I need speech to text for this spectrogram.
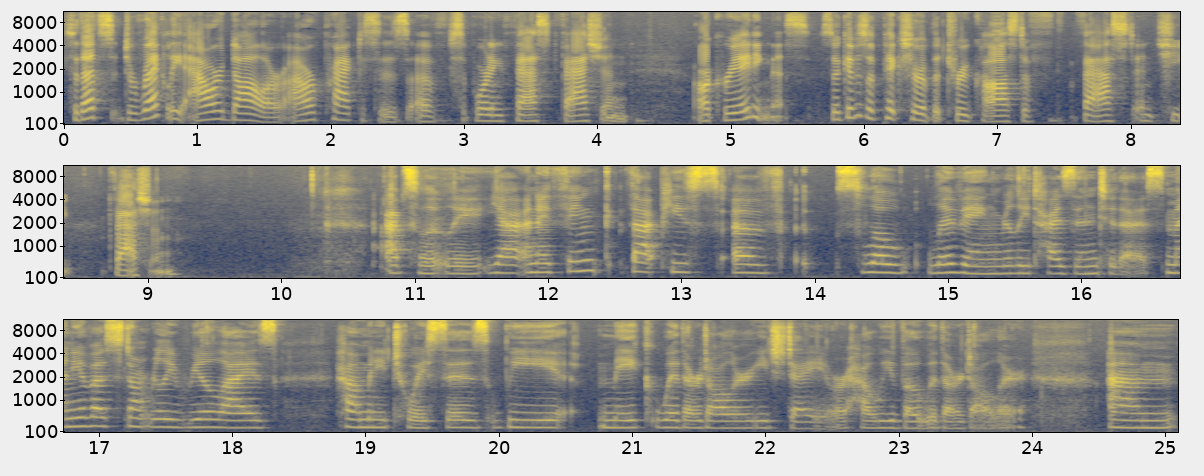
So that's directly our dollar, our practices of supporting fast fashion are creating this. So give us a picture of the true cost of fast and cheap fashion. Absolutely. Yeah, and I think that piece of slow living really ties into this. Many of us don't really realize how many choices we make with our dollar each day or how we vote with our dollar. Um,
